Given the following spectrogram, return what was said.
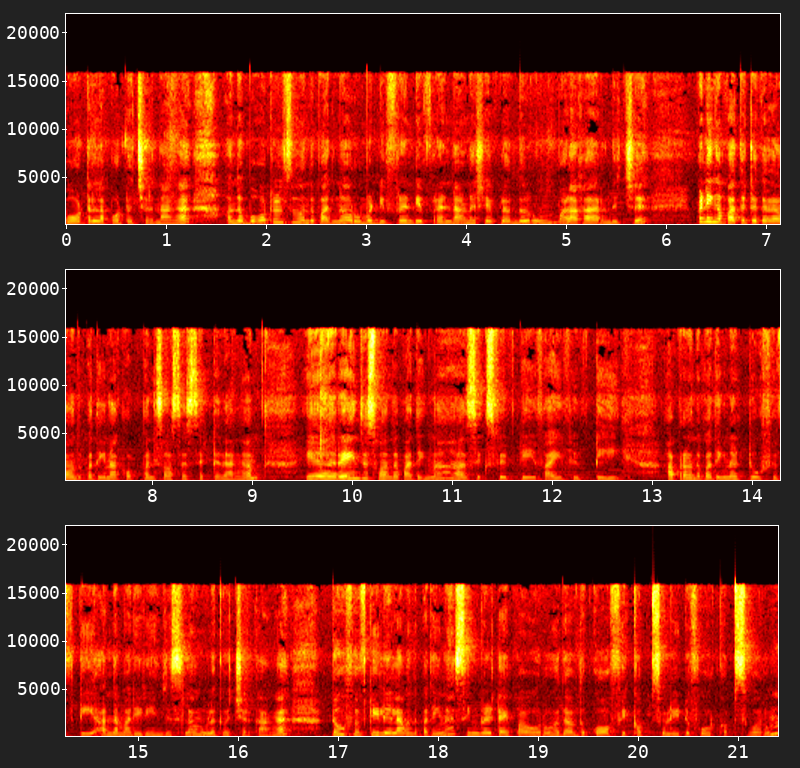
பாட்டிலில் போட்டு வச்சுருந்தாங்க. அந்த பாட்டில்ஸும் வந்து பார்த்திங்கன்னா ரொம்ப டிஃப்ரெண்ட் டிஃப்ரெண்ட்டான ஷேப்பில் இருந்தது ரொம்ப அழகாக இருந்துச்சு. இப்போ நீங்கள் பார்த்துட்டு இருக்கிறத வந்து பார்த்தீங்கன்னா கொப்பன் சாசஸ் செட்டு தாங்க. ரேஞ்சஸ் வந்து பார்த்திங்கன்னா சிக்ஸ் ஃபிஃப்டி ஃபைவ் ஃபிஃப்டி அப்புறம் வந்து பார்த்திங்கன்னா டூ ஃபிஃப்டி அந்த மாதிரி ரேஞ்சஸில் உங்களுக்கு வச்சுருக்காங்க. டூ ஃபிஃப்டிலலாம் வந்து பார்த்திங்கன்னா சிங்கிள் டைப்பாக வரும். அதாவது காஃபி கப் சொல்லிட்டு ஃபோர் கப்ஸ் வரும்.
